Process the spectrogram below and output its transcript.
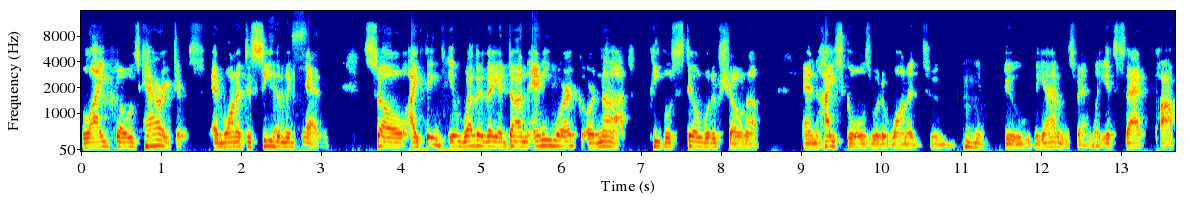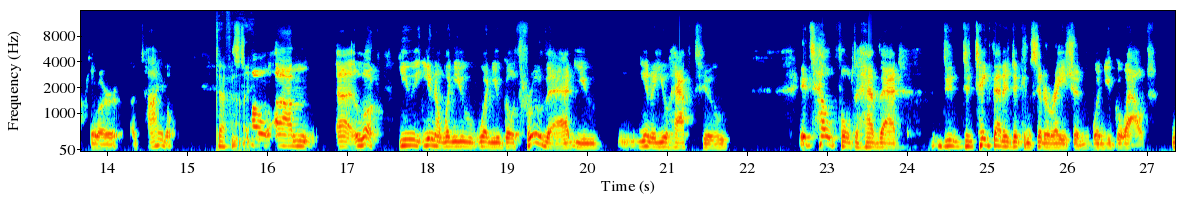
like those characters and wanted to see yes. them again. So I think it, whether they had done any work or not, people still would have shown up, and high schools would have wanted to mm. you know, do the Addams Family. It's that popular a title. Definitely. So um, uh, look, you you know when you when you go through that, you you know you have to it's helpful to have that to, to take that into consideration when you go out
